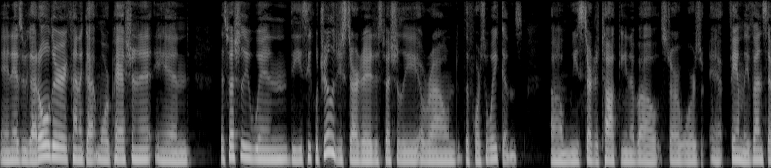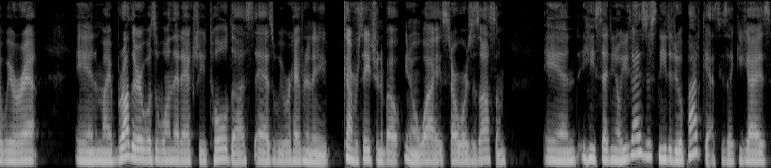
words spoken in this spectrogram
And as we got older, it kind of got more passionate and especially when the sequel trilogy started, especially around The Force Awakens. Um, we started talking about Star Wars at family events that we were at. And my brother was the one that actually told us as we were having a conversation about, you know, why Star Wars is awesome. And he said, you know, you guys just need to do a podcast. He's like, you guys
